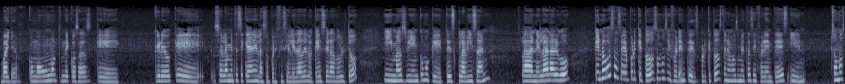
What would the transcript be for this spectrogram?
vaya, como un montón de cosas que creo que solamente se quedan en la superficialidad de lo que es ser adulto y más bien como que te esclavizan a anhelar algo que no vas a hacer porque todos somos diferentes, porque todos tenemos metas diferentes y somos,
